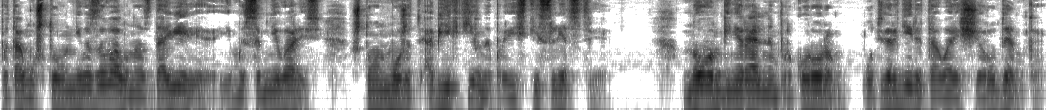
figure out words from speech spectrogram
потому что он не вызывал у нас доверия, и мы сомневались, что он может объективно провести следствие. Новым генеральным прокурором утвердили товарища Руденко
